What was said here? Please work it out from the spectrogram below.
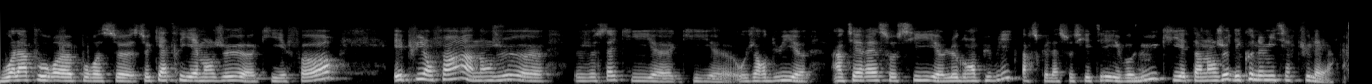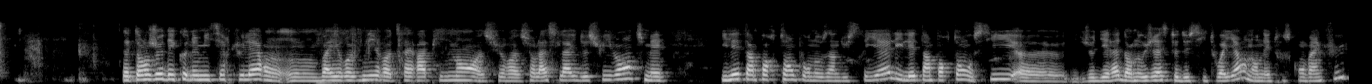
Voilà pour, euh, pour ce, ce quatrième enjeu euh, qui est fort. Et puis enfin, un enjeu, euh, je sais, qui, euh, euh, aujourd'hui intéresse aussi le grand public parce que la société évolue, qui est un enjeu d'économie circulaire. Cet enjeu d'économie circulaire, on, va y revenir très rapidement sur, sur la slide suivante, mais il est important pour nos industriels, il est important aussi, je dirais, dans nos gestes de citoyens, on en est tous convaincus.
